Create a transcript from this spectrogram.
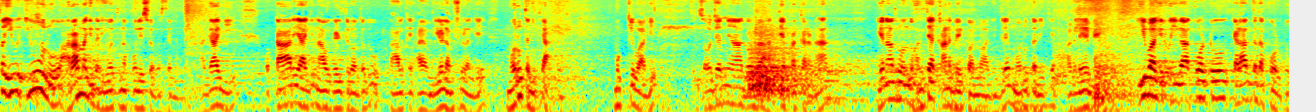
ಸೊ ಇವು, ಇವರು ಆರಾಮಾಗಿದ್ದಾರೆ ಇವತ್ತಿನ ಪೊಲೀಸ್ ವ್ಯವಸ್ಥೆಯಲ್ಲಿ ಹಾಗಾಗಿ, ಒಟ್ಟಾರೆಯಾಗಿ ನಾವು ಹೇಳ್ತಿರುವಂಥದ್ದು ನಾಲ್ಕು ಏಳು ಅಂಶಗಳಲ್ಲಿ ಮರು ತನಿಖೆ ಆಗಬೇಕು. ಮುಖ್ಯವಾಗಿ ಸೌಜನ್ಯ ಗೌಡ ಹತ್ಯೆ ಪ್ರಕರಣ, ಏನಾದರೂ ಒಂದು ಅಂತ್ಯ ಕಾಣಬೇಕು ಅನ್ನೋ ಆಗಿದ್ದರೆ ಮರು ತನಿಖೆ ಆಗಲೇಬೇಕು. ಇವಾಗಿರುವ ಈಗ ಕೋರ್ಟು, ಕೆಳಹಂತದ ಕೋರ್ಟು,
